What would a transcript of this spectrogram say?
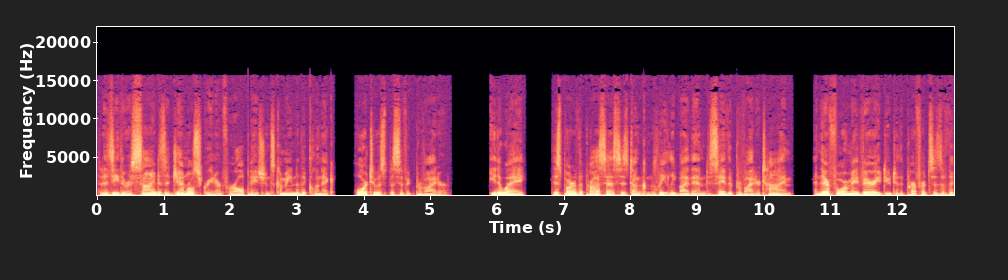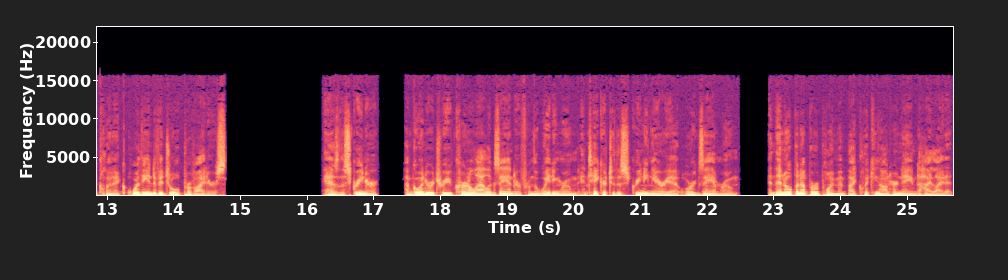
that is either assigned as a general screener for all patients coming into the clinic or to a specific provider. Either way, this part of the process is done completely by them to save the provider time, and therefore may vary due to the preferences of the clinic or the individual providers. As the screener, I'm going to retrieve Colonel Alexander from the waiting room and take her to the screening area or exam room, and then open up her appointment by clicking on her name to highlight it.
